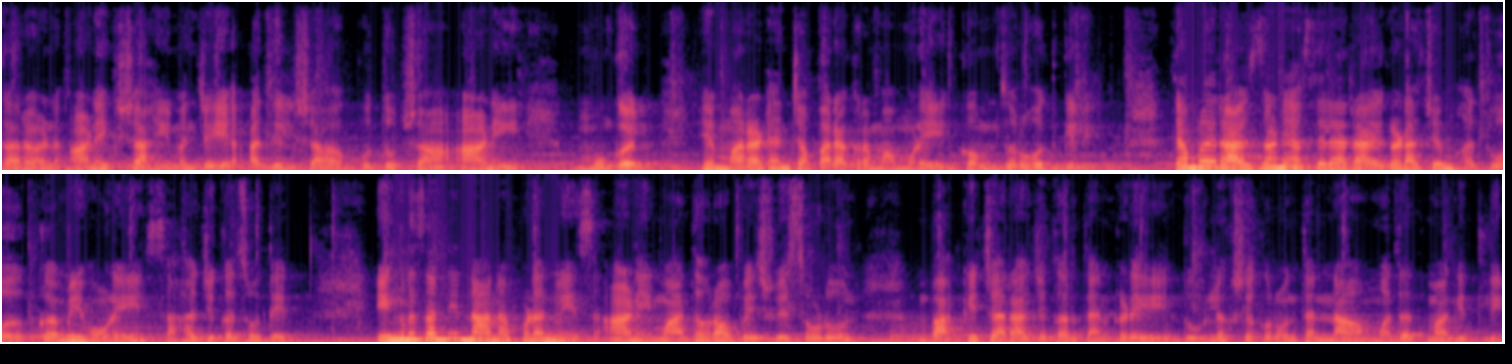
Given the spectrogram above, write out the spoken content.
कारण अनेक शाही म्हणजे आदिलशाह कुतुबशाह आणि मुघल हे मराठ्यांच्या पराक्रमामुळे कमजोर होत गेले. त्यामुळे राजधानी असलेल्या रायगडाचे महत्त्व कमी होणे साहजिकच होते. इंग्रजांनी नाना फडणवीस आणि माधवराव पेशवे सोडून बाकीच्या राजकर्त्यांकडे दुर्लक्ष करून त्यांना मदत मागितली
